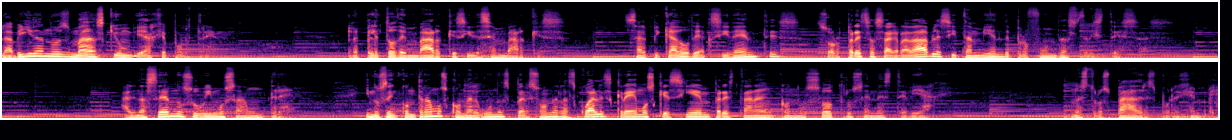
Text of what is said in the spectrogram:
La vida no es más que un viaje por tren, repleto de embarques y desembarques, salpicado de accidentes, sorpresas agradables y también de profundas tristezas. Al nacer nos subimos a un tren y nos encontramos con algunas personas las cuales creemos que siempre estarán con nosotros en este viaje. Nuestros padres, por ejemplo.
